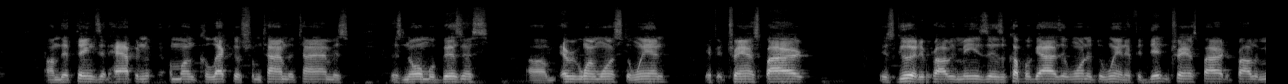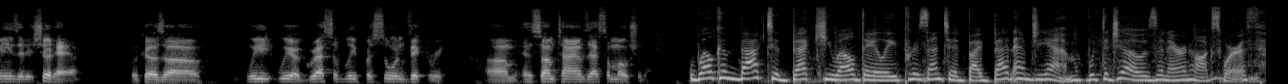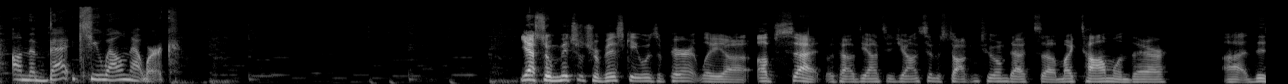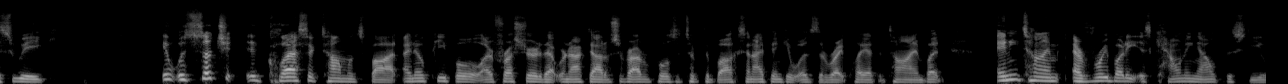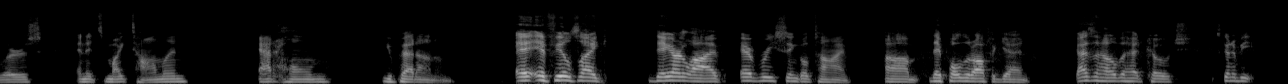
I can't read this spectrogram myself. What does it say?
Um, the things that happen among collectives from time to time is is normal business. Um, everyone wants to win. If it transpired, it's good. It probably means there's a couple guys that wanted to win. If it didn't transpire, it probably means that it should have, because uh, we we are aggressively pursuing victory, um, and sometimes that's emotional. Welcome back to BetQL Daily, presented by BetMGM with the Joes and Aaron Hawksworth on the BetQL Network. Yeah, so Mitchell Trubisky was apparently uh, upset with how Diontae Johnson was talking to him. That's uh, Mike Tomlin there uh, this week it was such a classic Tomlin spot. I know people are frustrated that we're knocked out of survivor pools that took the Bucs, and I think it was the right play at the time. But anytime everybody is counting out the Steelers and it's Mike Tomlin at home, you bet on them. It feels like they are live every single time. Um, they pulled it off again. Guy's a hell of a head coach. It's going to be.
